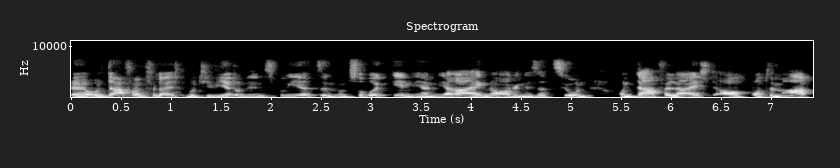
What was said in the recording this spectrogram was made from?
Äh, und davon vielleicht motiviert und inspiriert sind und zurückgehen in ihre eigene Organisation und da vielleicht auch bottom-up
